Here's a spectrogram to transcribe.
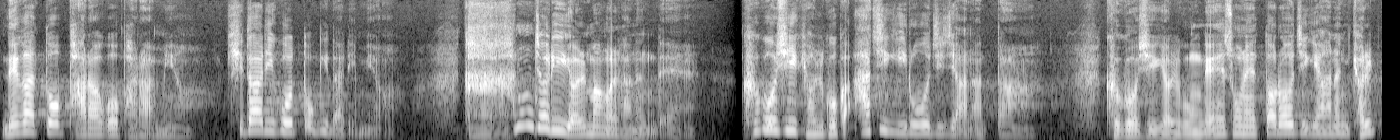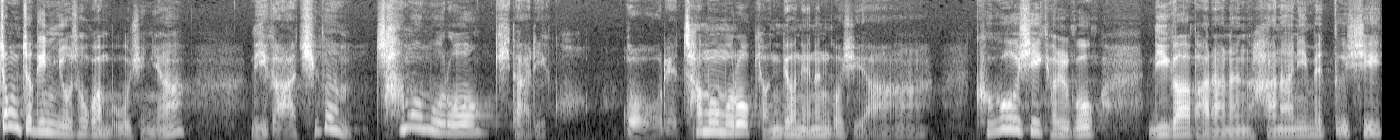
내가 또 바라고 바라며 기다리고 또 기다리며 간절히 열망을 하는데 그것이 결국 아직 이루어지지 않았다. 그것이 결국 내 손에 떨어지게 하는 결정적인 요소가 무엇이냐? 네가 지금 참음으로 기다리고 오래 참음으로 견뎌내는 것이야. 그것이 결국 네가 바라는 하나님의 뜻이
